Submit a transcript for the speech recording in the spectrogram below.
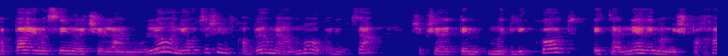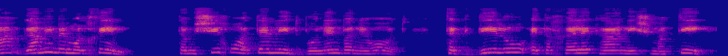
כפיים עשינו את שלנו. לא, אני רוצה שנתחבר מעמוק, אני רוצה שכשאתם מדליקות את הנר עם המשפחה, גם אם הם הולכים, תמשיכו אתם להתבונן בנרות, תגדילו את החלק הנשמתי,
